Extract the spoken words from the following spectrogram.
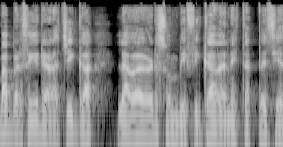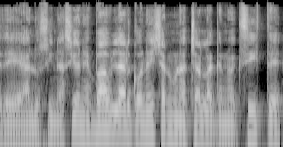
va a perseguir a la chica, la va a ver zombificada en esta especie de alucinaciones, va a hablar con ella en una charla que no existe,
